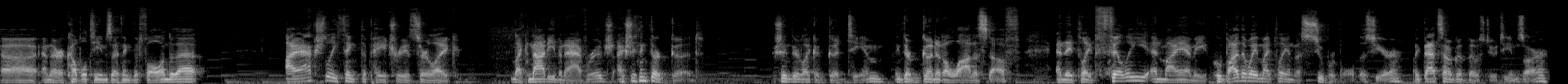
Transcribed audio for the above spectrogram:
uh, and there are a couple teams I think that fall into that. I actually think the Patriots are like, like not even average. I actually think they're good. I think they're like a good team. I think they're good at a lot of stuff. And they played Philly and Miami, who, by the way, might play in the Super Bowl this year. Like, that's how good those two teams are.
